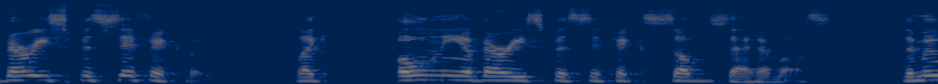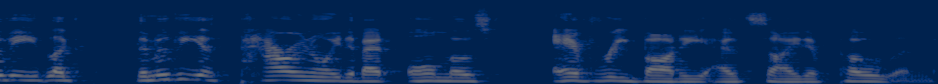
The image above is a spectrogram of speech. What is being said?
very specifically. Like only a very specific subset of us. The movie like the movie is paranoid about almost everybody outside of Poland.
